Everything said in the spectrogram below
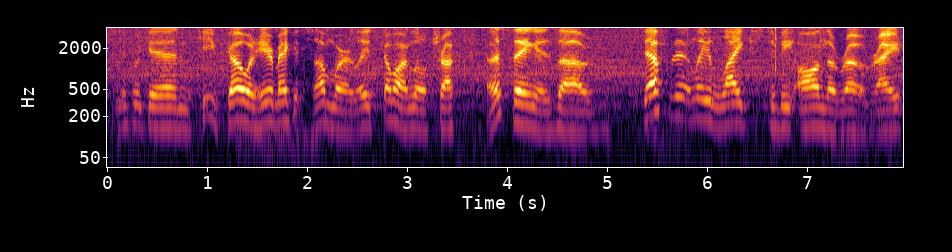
see if we can keep going here, make it somewhere at least. Come on, little truck. Now, this thing is uh, definitely likes to be on the road, right?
